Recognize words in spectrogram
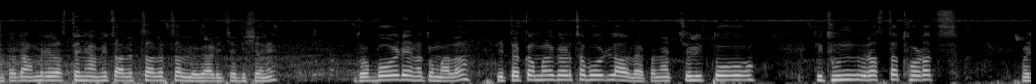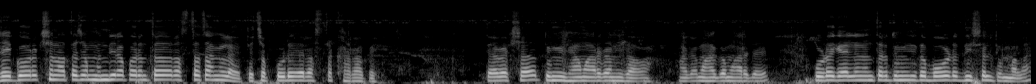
आता डांबरी रस्त्याने आम्ही चालत चालत चाललो गाडीच्या दिशेने. जो बोर्ड आहे ना तुम्हाला तिथं कमळगडचा बोर्ड लावला आहे पण ॲक्च्युली तो तिथून रस्ता थोडाच म्हणजे गोरक्षनाथाच्या मंदिरापर्यंत रस्ता चांगला आहे त्याच्या पुढे रस्ता खराब आहे. त्यापेक्षा तुम्ही ह्या मार्गाने जावा. माझ्या महाग मार्ग आहे. पुढे गेल्यानंतर तुम्ही तिथं बोर्ड दिसेल तुम्हाला.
